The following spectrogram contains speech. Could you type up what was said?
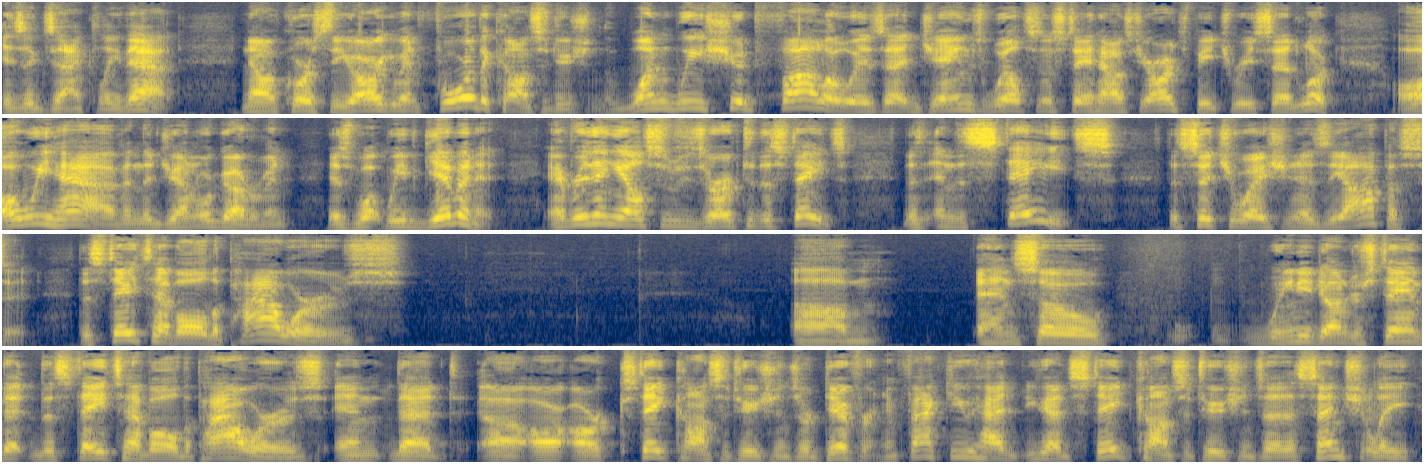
is exactly that. Now, of course, the argument for the Constitution, the one we should follow, is that James Wilson State House Yard speech where he said, look, all we have in the general government is what we've given it. Everything else is reserved to the states. In the states, the situation is the opposite. The states have all the powers. Um, and so we need to understand that the states have all the powers and that uh, our, our state constitutions are different. In fact, you had you had state constitutions that essentially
